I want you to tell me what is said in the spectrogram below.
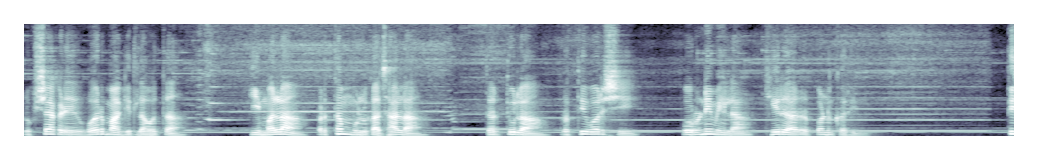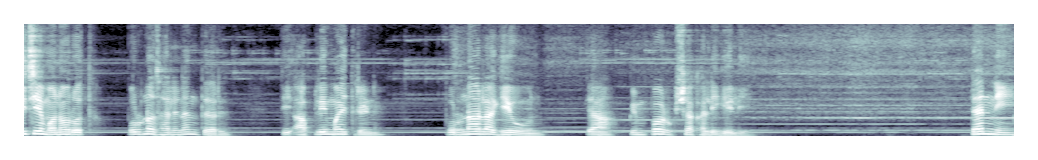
वृक्षाकडे वर मागितला होता की मला प्रथम मुलगा झाला तर तुला प्रतिवर्षी पौर्णिमेला खीर अर्पण करीन. तिचे मनोरथ पूर्ण झाल्यानंतर ती आपली मैत्रीण पूर्णाला घेऊन त्या पिंपळ वृक्षाखाली गेली. त्यांनी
